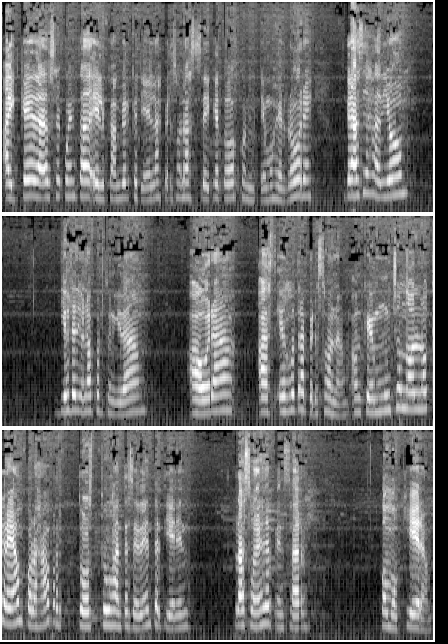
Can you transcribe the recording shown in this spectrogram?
Hay que darse cuenta el cambio que tienen las personas. Sé que todos cometemos errores, gracias a Dios, Dios le dio una oportunidad. Ahora es otra persona. Aunque muchos no lo crean, por, ajá, por todos tus antecedentes tienen razones de pensar como quieran.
